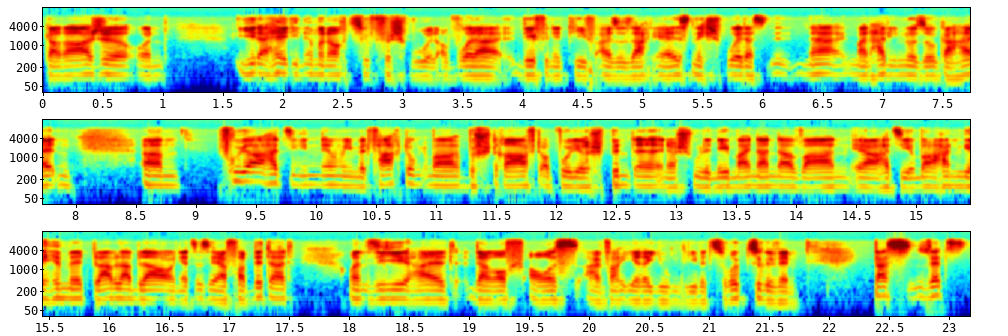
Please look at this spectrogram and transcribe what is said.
Garage und jeder hält ihn immer noch zu, für schwul, obwohl er definitiv also sagt, er ist nicht schwul, das, na, man hat ihn nur so gehalten. Ähm, früher hat sie ihn irgendwie mit Verachtung immer bestraft, obwohl ihre Spinde in der Schule nebeneinander waren. Er hat sie immer angehimmelt, bla bla bla, und jetzt ist er verbittert und sie halt darauf aus, einfach ihre Jugendliebe zurückzugewinnen. Das setzt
